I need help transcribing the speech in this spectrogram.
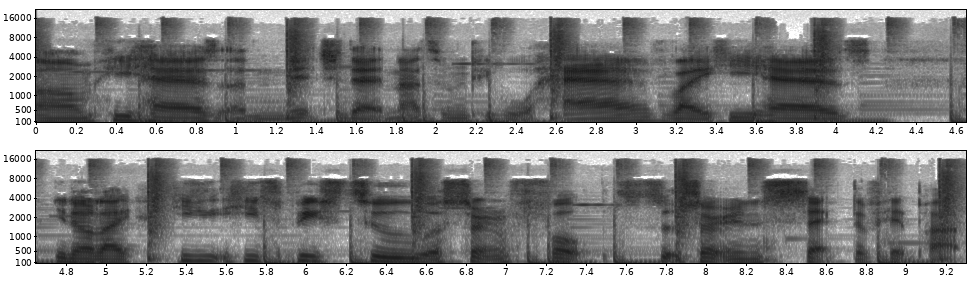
Um, he has a niche that not too many people have. Like he has, you know, like he he speaks to a certain folk, certain sect of hip hop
